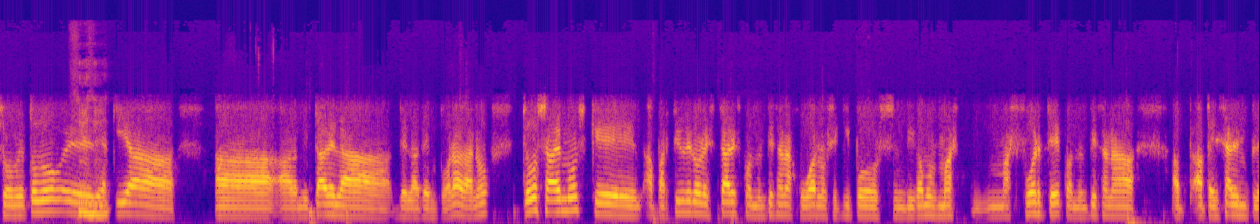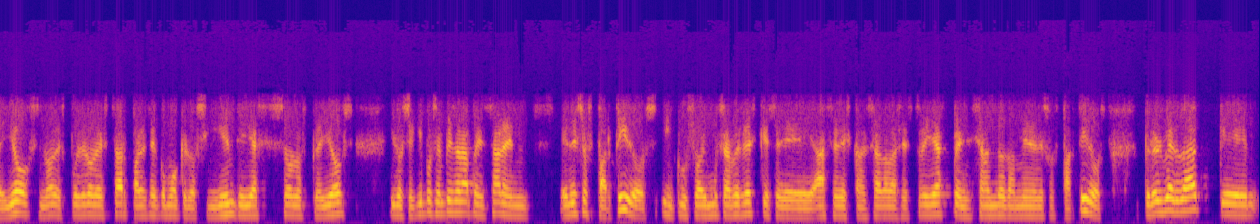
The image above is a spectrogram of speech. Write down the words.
sobre todo eh, de aquí a, a, la mitad de la, de la temporada, ¿no? Todos sabemos que a partir de los All-Star es cuando empiezan a jugar los equipos, digamos, más, más fuerte, cuando empiezan a, a, pensar en playoffs, ¿no? Después del All-Star parece como que lo siguiente ya son los playoffs y los equipos empiezan a pensar en, en esos partidos. Incluso hay muchas veces que se hace descansar a las estrellas pensando también en esos partidos. Pero es verdad que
